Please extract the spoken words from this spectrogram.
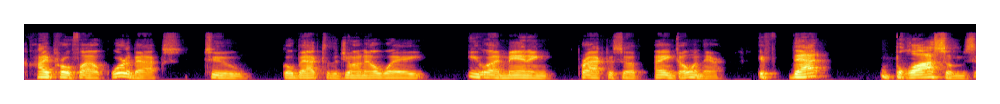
high profile quarterbacks to go back to the John Elway, Eli Manning practice of, I ain't going there. If that blossoms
